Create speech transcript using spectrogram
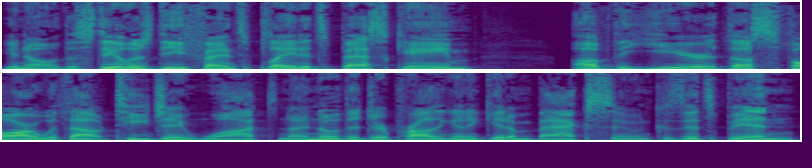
you know, the Steelers defense played its best game of the year thus far without TJ Watt. And I know that they're probably going to get him back soon because it's been,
